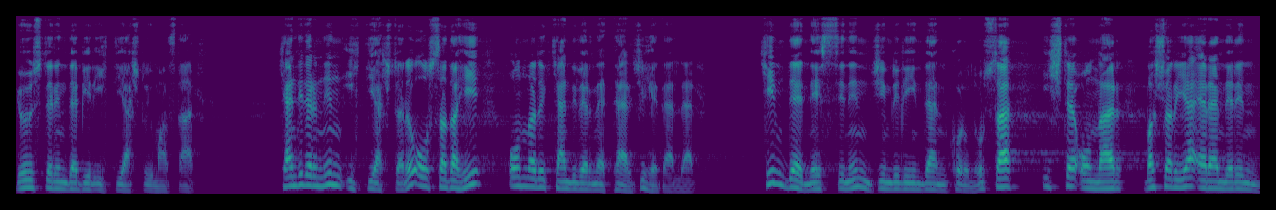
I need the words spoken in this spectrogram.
göğüslerinde bir ihtiyaç duymazlar. Kendilerinin ihtiyaçları olsa dahi onları kendilerine tercih ederler. Kim de nefsinin cimriliğinden korunursa, işte onlar başarıya erenlerin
